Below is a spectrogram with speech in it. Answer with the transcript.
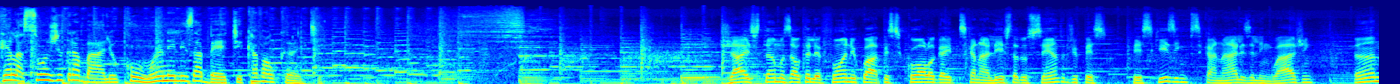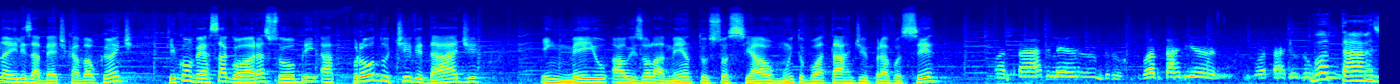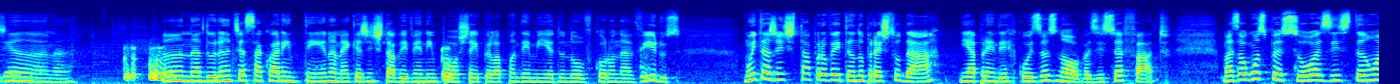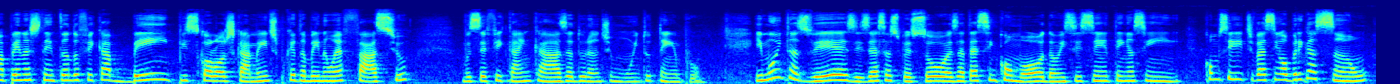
Relações de Trabalho com Ana Elizabeth Cavalcante. Já estamos ao telefone com a psicóloga e psicanalista do Centro de Pesquisa em Psicanálise e Linguagem, Ana Elizabeth Cavalcante, que conversa agora sobre a produtividade em meio ao isolamento social. Muito boa tarde para você. Boa tarde, Leandro. Boa tarde, Ana. Boa tarde, Boa tarde, Ana. Ana, durante essa quarentena, né, que a gente está vivendo imposta aí pela pandemia do novo coronavírus, muita gente está aproveitando para estudar e aprender coisas novas, isso é fato. Mas algumas pessoas estão apenas tentando ficar bem psicologicamente, porque também não é fácil você ficar em casa durante muito tempo. E muitas vezes essas pessoas até se incomodam e se sentem assim, como se tivessem obrigação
